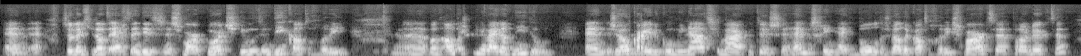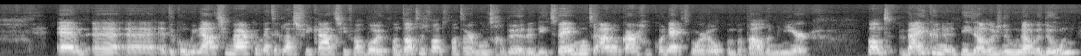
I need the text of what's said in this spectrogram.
En, eh, zodat je dat echt, en dit is een smartwatch, die moet in die categorie. Uh, want anders kunnen wij dat niet doen. En zo kan je de combinatie maken tussen, hè, misschien heeft Bol dus wel de categorie smart uh, producten. En de combinatie maken met de klassificatie van BOIP. Want dat is wat, wat er moet gebeuren. Die twee moeten aan elkaar geconnect worden op een bepaalde manier. Want wij kunnen het niet anders doen dan we doen.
